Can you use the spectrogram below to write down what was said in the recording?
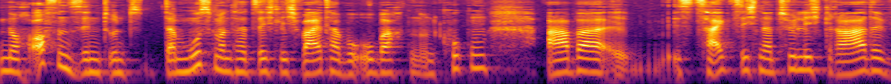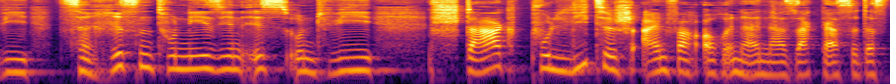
noch offen sind und da muss man tatsächlich weiter beobachten und gucken. Aber äh, es zeigt sich natürlich gerade, wie zerrissen Tunesien ist und wie stark politisch einfach auch in einer Sackgasse das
